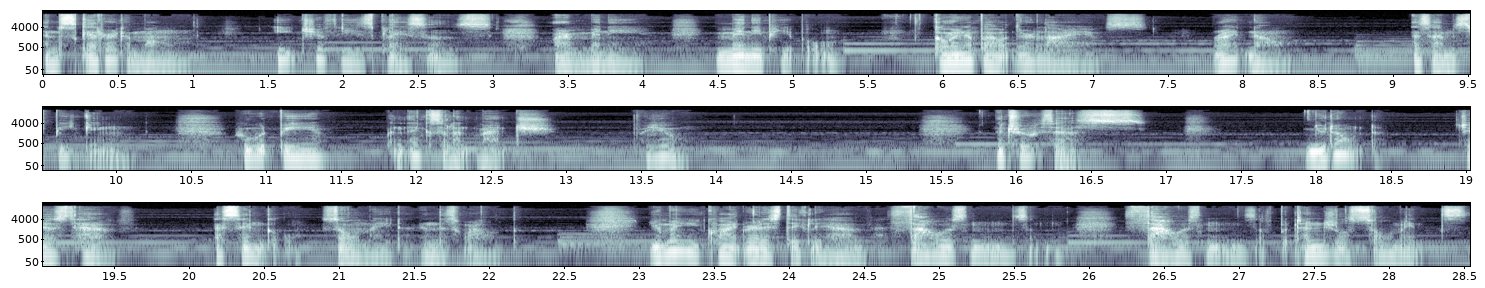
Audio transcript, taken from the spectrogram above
and scattered among each of these places are many, many people going about their lives right now as I'm speaking who would be an excellent match for you. The truth is, you don't just have a single soulmate in this world. You may quite realistically have thousands and thousands of potential soulmates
